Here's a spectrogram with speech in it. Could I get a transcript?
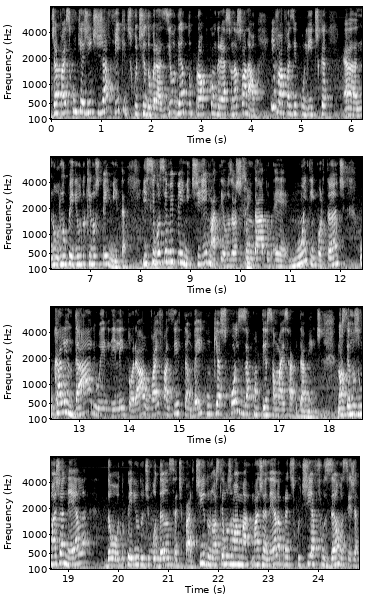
já faz com que a gente já fique discutindo discutindo o Brasil dentro do próprio Congresso Nacional e vá fazer política ah, no, no, período que nos permita. E se você me permitir, Matheus, eu acho Sim. que é um dado é, muito importante, o calendário eleitoral vai fazer também com que as coisas aconteçam mais rapidamente. Nós temos uma janela do, do, período de mudança de partido, nós temos uma, uma janela para discutir a fusão, ou seja,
